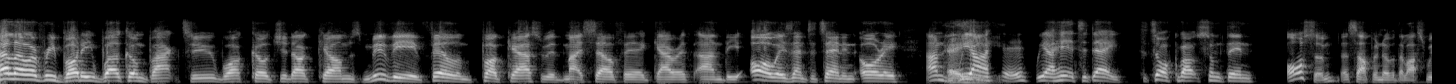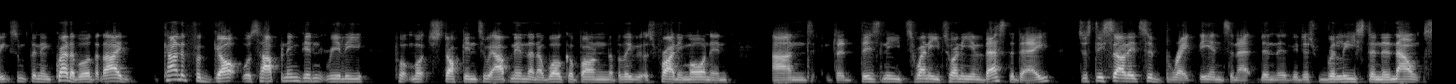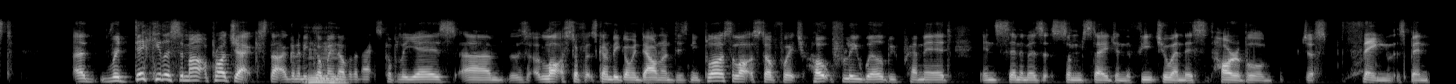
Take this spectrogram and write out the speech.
Hello, everybody. Welcome back to WhatCulture.com's movie film podcast with myself here, Gareth, and the always entertaining Ori. And we are here. We are here today to talk about something awesome that's happened over the last week, something incredible that I kind of forgot was happening, didn't really put much stock into it happening. Then I woke up on, I believe it was Friday morning, and the Disney 2020 Investor Day just decided to break the internet, didn't they? They just released and announced a ridiculous amount of projects that are going to be coming Mm. over the next couple of years. Um, there's a lot of stuff that's going to be going down on Disney Plus, a lot of stuff which hopefully will be premiered in cinemas at some stage in the future when this horrible just thing that's been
